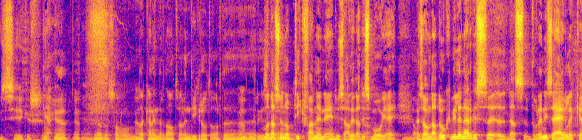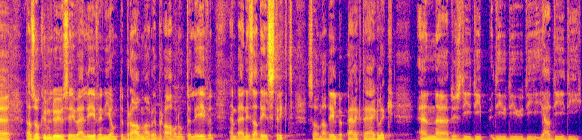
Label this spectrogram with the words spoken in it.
Zeker. Ja. Ja. Ja, Ja, dat, zal, Ja. dat kan inderdaad wel in die grote orde eh, ergens Maar dat is een optiek van hen, hè. dus allee, dat is mooi. Hè. We zouden dat ook willen ergens. eh, eh, dat is, voor hen is eigenlijk, eh, dat is ook hun leuze. hè. Wij leven niet om te brouwen, maar we brouwen om te leven. En bij hen is dat heel strikt, zouden dat heel beperkt eigenlijk. En eh, dus die, die, die, die, die, ja, die, die,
